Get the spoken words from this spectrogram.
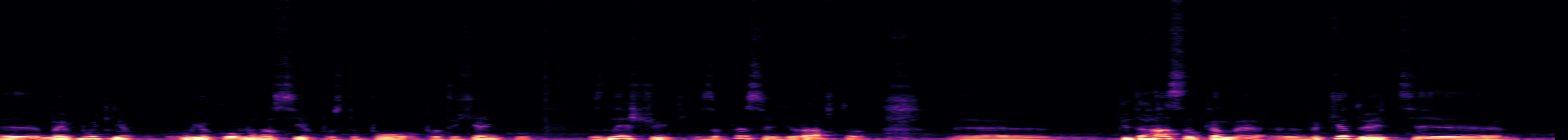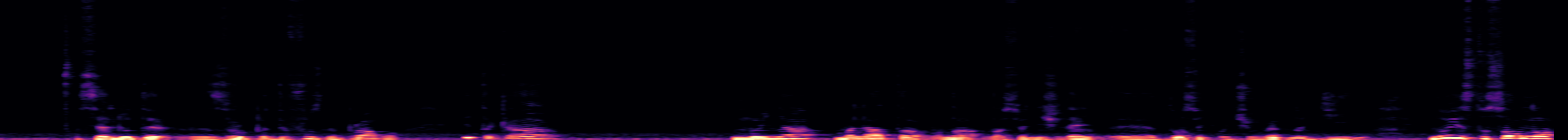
е, майбутнє, у якому нас всіх поступово потихеньку знищують, записують у рабство, е, під гаселками е, викидують е, ся люди з групи дифузне право. І така муйня малята, вона на сьогоднішній день е, досить очевидно діє. Ну і стосовно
